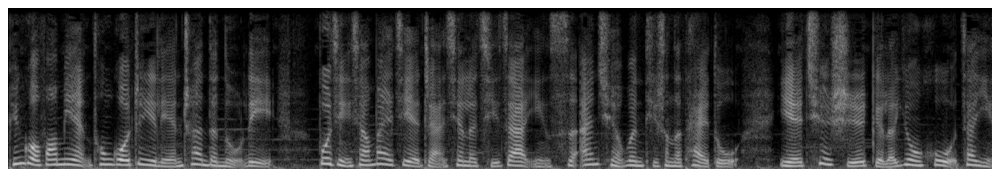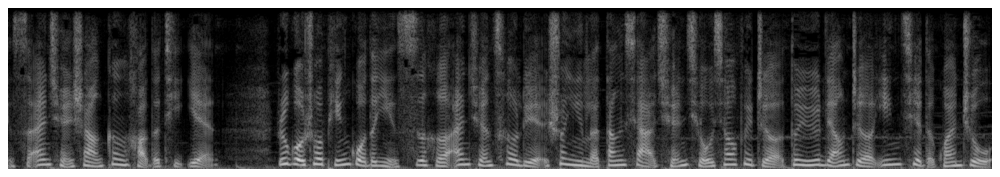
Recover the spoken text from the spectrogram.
苹果方面通过这一连串的努力，不仅向外界展现了其在隐私安全问题上的态度，也确实给了用户在隐私安全上更好的体验。如果说苹果的隐私和安全策略顺应了当下全球消费者对于两者殷切的关注，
